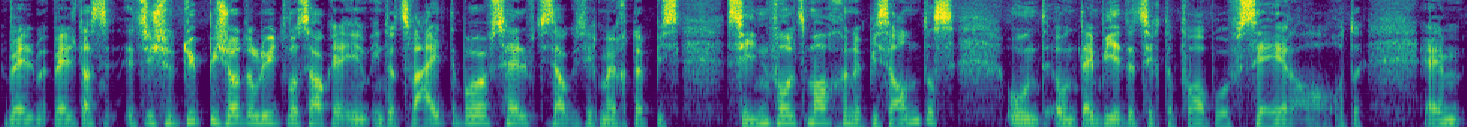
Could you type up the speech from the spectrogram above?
Weil, weil das, es ist ja typisch, oder? Leute, die sagen, in, in der zweiten Berufshälfte sagen, ich möchte etwas Sinnvolles machen, etwas anderes. Und, und dann bietet sich der Pfarrberuf sehr an. Oder? Ähm,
